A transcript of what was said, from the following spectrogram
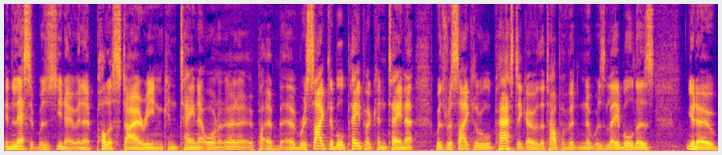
unless it was, you know, in a polystyrene container or a, a, a recyclable paper container with recyclable plastic over the top of it, and it was labeled as, you know,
